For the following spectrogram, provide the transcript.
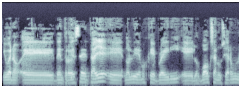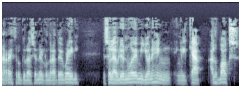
Y bueno, eh, dentro de ese detalle, eh, no olvidemos que Brady, eh, los Bucks anunciaron una reestructuración del contrato de Brady. Eso le abrió 9 millones en, en el cap a los Bucks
